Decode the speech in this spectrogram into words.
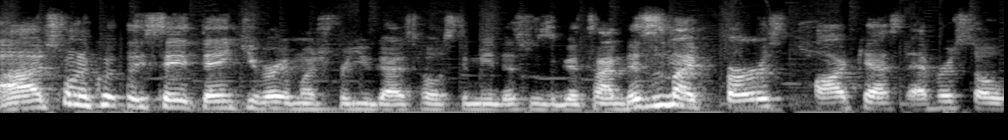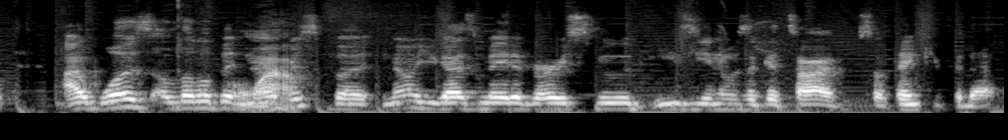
Uh, I just want to quickly say thank you very much for you guys hosting me. This was a good time. This is my first podcast ever, so I was a little bit Oh, wow. nervous, but no, you guys made it very smooth, easy, and it was a good time. So thank you for that.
